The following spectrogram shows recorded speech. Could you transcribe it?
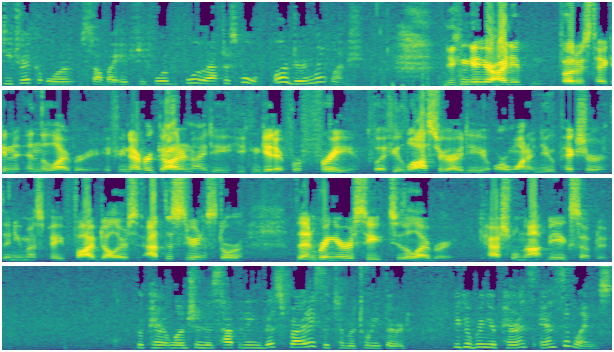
Dietrich or stop by HD4 before or after school or during late lunch. You can get your ID photos taken in the library. If you never got an ID, you can get it for free, but if you lost your ID or want a new picture, then you must pay $5 at the student store, then bring your receipt to the library. Cash will not be accepted. The parent luncheon is happening this Friday, September 23rd. You can bring your parents and siblings.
